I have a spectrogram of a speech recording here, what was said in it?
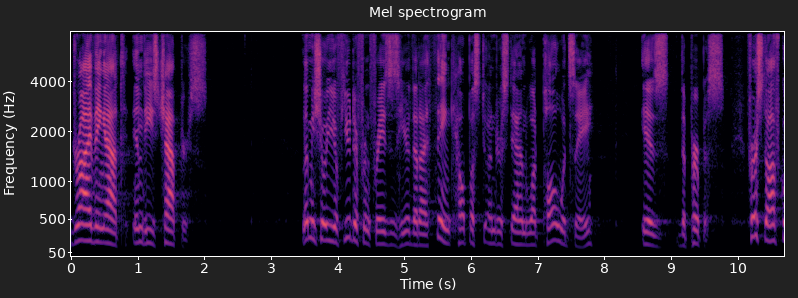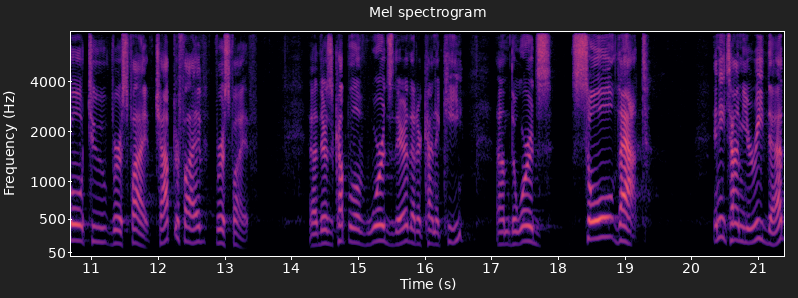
driving at in these chapters? let me show you a few different phrases here that I think help us to understand what Paul would say is the purpose. First off, go to verse 5, chapter 5, verse 5. Uh, there's a couple of words there that are kind of key. Um, the words so that. Anytime you read that,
